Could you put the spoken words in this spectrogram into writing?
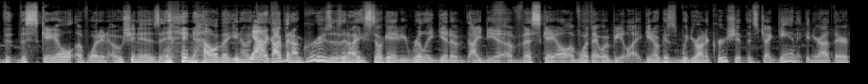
the, the scale of what an ocean is and how that, you know, yeah. like I've been on cruises and I still can't really get an idea of the scale of what that would be like, you know, because when you're on a cruise ship that's gigantic and you're out there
